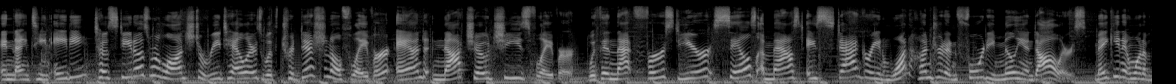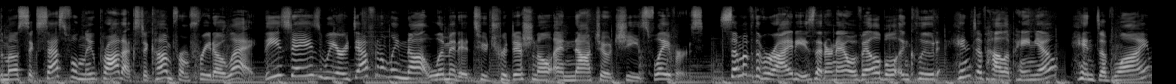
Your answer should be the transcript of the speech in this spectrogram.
In 1980, Tostitos were launched to retailers with traditional flavor and nacho cheese flavor. Within that first year, sales amassed a staggering $140 million, making it one of the most successful new products to come from Frito-Lay. These days, we are definitely not limited to traditional and nacho cheese flavors. Some of the varieties that are now available include hint of jalapeno, hint of lime,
